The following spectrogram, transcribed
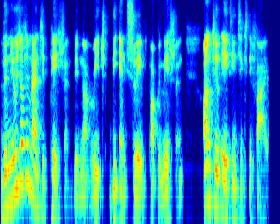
the news of emancipation did not reach the enslaved population until 1865,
